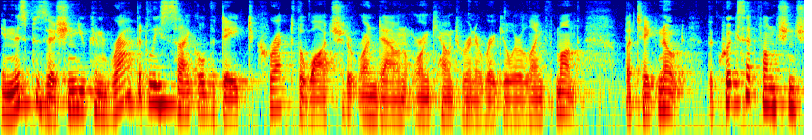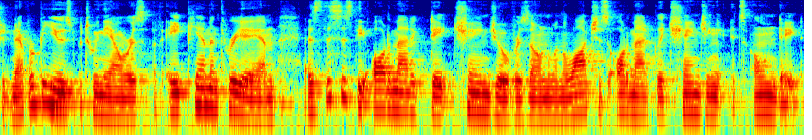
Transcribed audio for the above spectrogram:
in this position, you can rapidly cycle the date to correct the watch should it run down or encounter an irregular length month. But take note, the quickset function should never be used between the hours of 8 p.m. and 3 a.m. as this is the automatic date changeover zone when the watch is automatically changing its own date.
